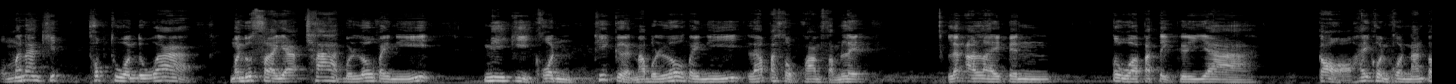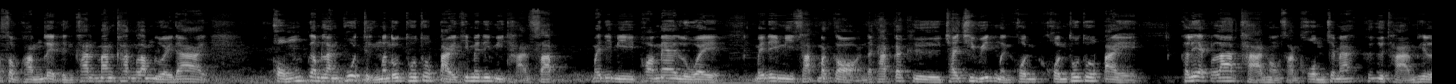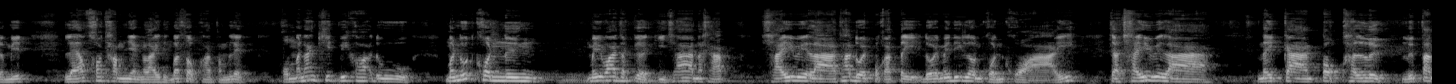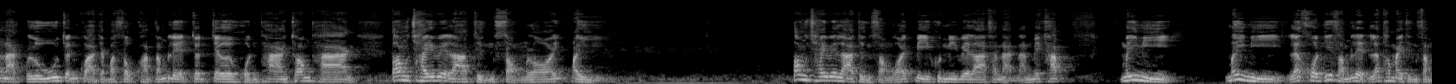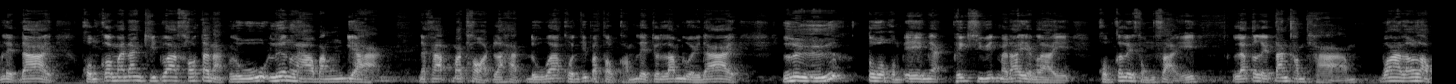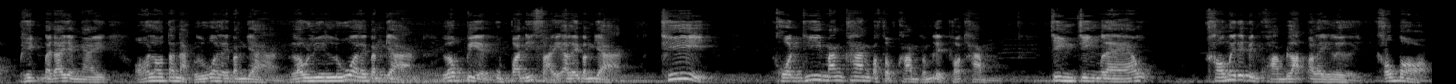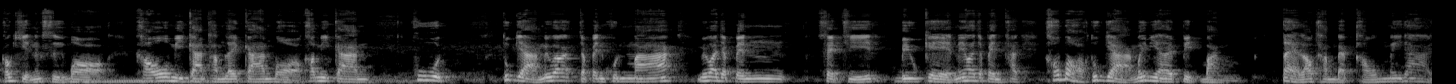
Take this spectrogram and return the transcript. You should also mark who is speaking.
Speaker 1: ผมมานั่งคิดทบทวนดูว่ามนุษยชาติบนโลกใบนี้ มีกี่คนที่เกิดมาบนโลกใบนี้ แล้วประสบความสำเร็จ และอะไรเป็นตัวปฏิกิริยา ก่อให้คนคนนั้นประสบความสำเร็จถึงขั้นมั่งคั่งร่ำรวยได้ ผมกำลังพูดถึงมนุษย์ทั่วๆไปที่ไม่ได้มีฐานทรัพย์ ไม่ได้มีพ่อแม่รวย ไม่ได้มีทรัพย์มาก่อนนะครับ ก็คือใช้ชีวิตเหมือนคนคนทั่ว ๆ ไป เขาเรียกรากฐานของสังคมใช่ไหมคือฐานพีระมิด แล้วเขาทำอย่างไรถึงประสบความสำเร็จ ผมมานั่งคิดวิเคราะห์ดู มนุษย์คนหนึ่งไม่ว่าจะเกิดกี่ชาตินะครับ ใช้เวลาถ้าโดยปกติโดยไม่ได้ลนขนขวาย จะใช้เวลาในการตกผลึกหรือตระหนักรู้จนกว่าจะประสบความสำเร็จ จนเจอหนทางช่องทาง ต้องใช้เวลาถึง 200 ปี ต้องใช้เวลาถึง 200 ปี คุณมีเวลาขนาดนั้นไหมครับ ไม่มี ไม่มีแล้วคนที่สำเร็จแล้วทำไมถึงสำเร็จได้ ผมก็มานั่งคิดว่าเขาตระหนักรู้เรื่องราวบางอย่างนะครับ มาถอดรหัสดูว่าคนที่ประสบความสำเร็จจนร่ำรวยได้ หรือตัวผมเองเนี่ยพลิกชีวิตมาได้อย่างไร ผมก็เลยสงสัยแล้วก็เลยตั้งคำถามว่าแล้วเราพลิกมาได้ยังไง อ๋อเราตระหนักรู้อะไรบางอย่าง เราเรียนรู้อะไรบางอย่าง เราเปลี่ยนอุปนิสัยอะไรบางอย่าง ที่คนที่มั่งคั่งประสบความสำเร็จเขาทำจริง ๆ แล้ว เขาไม่ได้เป็นความลับอะไรเลย เขาบอกเขาเขียนหนังสือบอก เขามีการทำรายการบอก เขามีการพูดทุกอย่างไม่ว่าจะเป็นคุณมาร์คไม่ว่าจะเป็นเศรษฐีบิลเกต ไม่ว่าจะเป็นใครเขาบอกทุกอย่างไม่มีอะไรปิดบัง แต่เราทำแบบเขาไม่ได้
